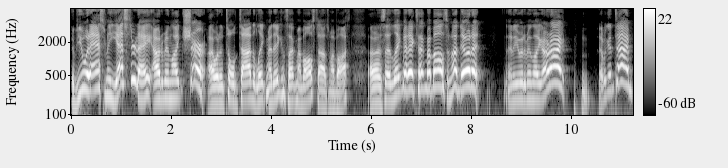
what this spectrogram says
If you would ask me yesterday, I would have been like, sure. I would have told Todd to lick my dick and suck my balls. Todd's my boss. I would have said, lick my dick, suck my balls. I'm not doing it. And he would have been like, all right, have a good time.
